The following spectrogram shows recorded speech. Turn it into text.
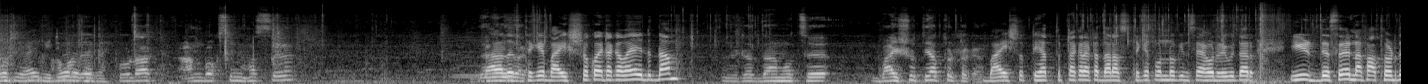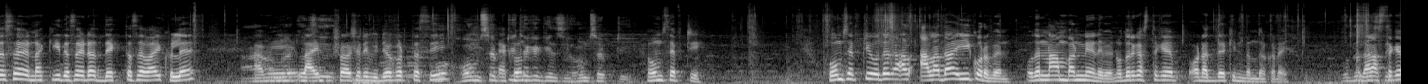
বসি ভাই প্রোডাক্ট আনবক্সিং হচ্ছে। থেকে কয় টাকা ভাই এটার দাম? এটার দাম হচ্ছে বাইশশো তিয়াত্তর টাকা। বাইশশো তিয়াত্তর টাকার একটা দারাজ থেকে পণ্য কিনছে। এখন এর ভিতর ইট দেছে না পাথর দেছে না কি দেছে এটা দেখতেছে ভাই খুলে। আমি লাইভ সরাসরি ভিডিও করতেছি। হোম সেফটি থেকে কিনছি home safety home safety home safety ওদের আলাদা ই করবেন। ওদের নাম্বার নিয়ে নেবেন। ওদের কাছ থেকে অর্ডার দিয়ে কিনবেন দরকার দারাজ থেকে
